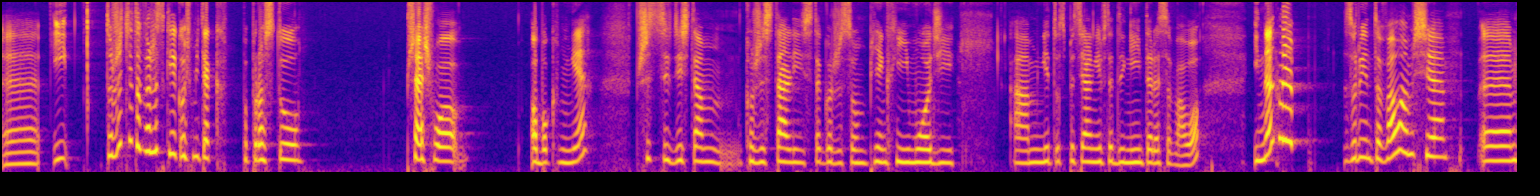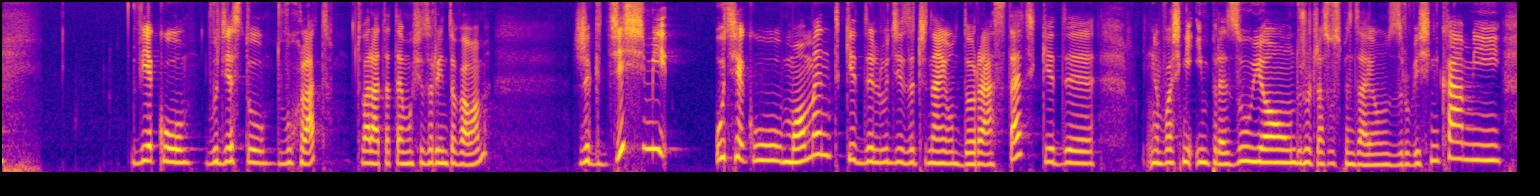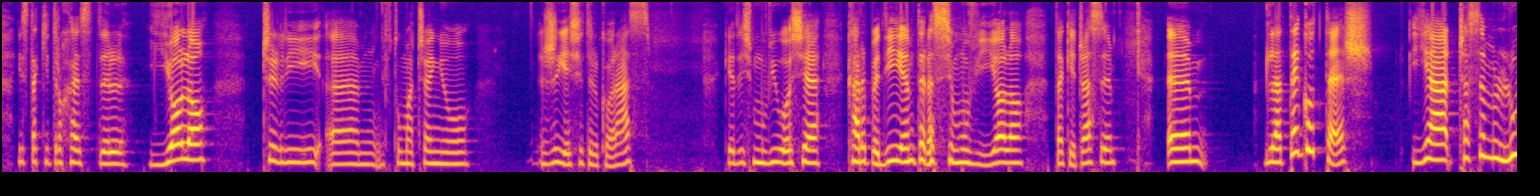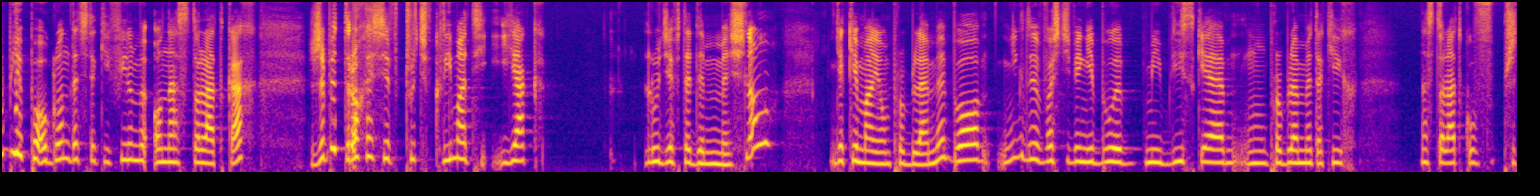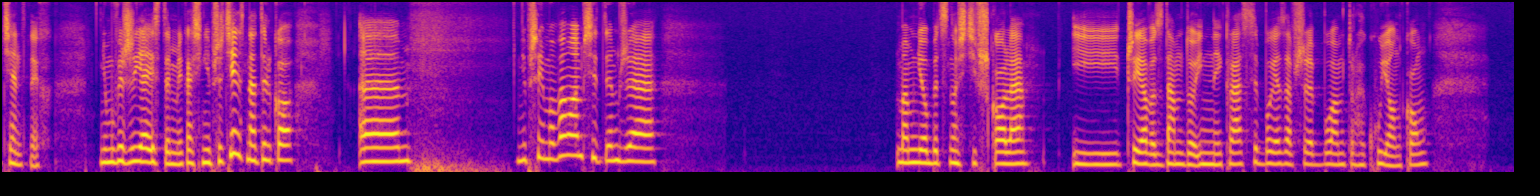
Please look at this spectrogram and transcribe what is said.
E, I to życie towarzyskie jakoś mi tak po prostu przeszło obok mnie. Wszyscy gdzieś tam korzystali z tego, że są piękni i młodzi, a mnie to specjalnie wtedy nie interesowało. I nagle zorientowałam się e, w wieku 22 lat, dwa lata temu się zorientowałam, że gdzieś mi uciekł moment, kiedy ludzie zaczynają dorastać, kiedy właśnie imprezują, dużo czasu spędzają z rówieśnikami. Jest taki trochę styl YOLO, czyli w tłumaczeniu żyje się tylko raz. Kiedyś mówiło się carpe diem, teraz się mówi YOLO, takie czasy. Dlatego też ja czasem lubię pooglądać takie filmy o nastolatkach, żeby trochę się wczuć w klimat, jak ludzie wtedy myślą, jakie mają problemy, bo nigdy właściwie nie były mi bliskie mm, problemy takich nastolatków przeciętnych. Nie mówię, że ja jestem jakaś nieprzeciętna, tylko um, nie przejmowałam się tym, że mam nieobecności w szkole i czy ja zdam do innej klasy, bo ja zawsze byłam trochę kujonką.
